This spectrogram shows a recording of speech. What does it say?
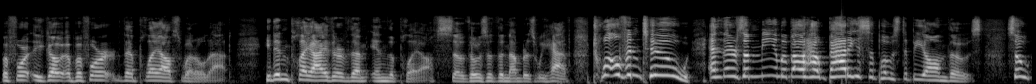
before he go before the playoffs went out. He didn't play either of them in the playoffs, so those are the numbers we have. 12 and 2! And there's a meme about how bad he's supposed to be on those. So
